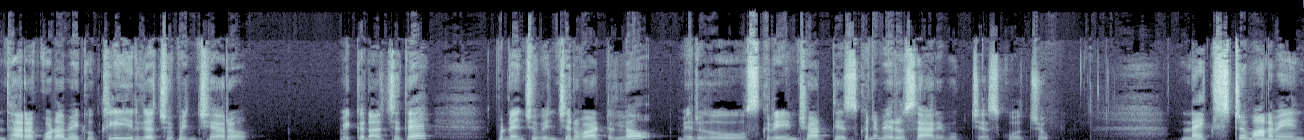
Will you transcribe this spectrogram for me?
ధర కూడా మీకు క్లియర్గా చూపించారు. మీకు నచ్చితే ఇప్పుడు నేను చూపించిన వాటిల్లో మీరు స్క్రీన్ షాట్ తీసుకుని మీరు శారీ బుక్ చేసుకోవచ్చు. నెక్స్ట్ మనం ఏం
